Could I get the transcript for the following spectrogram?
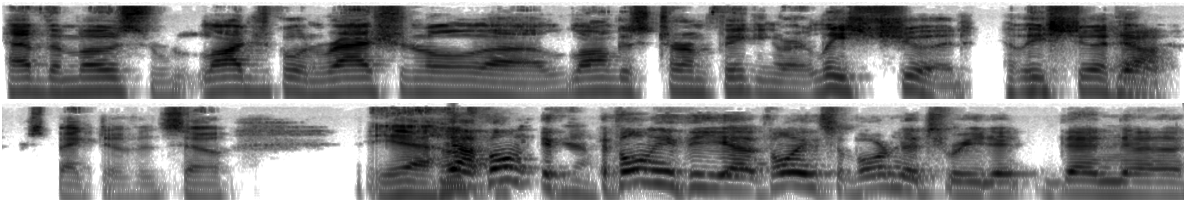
have the most logical and rational, uh, longest term thinking, or at least should, at least should have yeah. perspective. And so, yeah, yeah. If only if, yeah. if only the uh, if only the subordinates read it, then uh,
